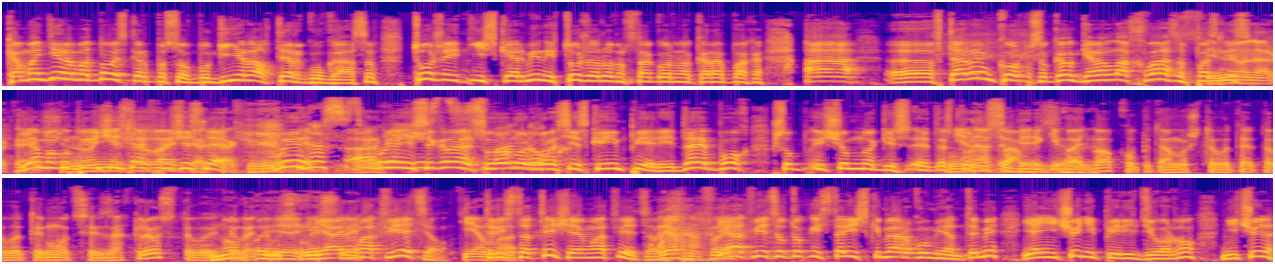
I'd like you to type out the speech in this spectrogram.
Командиром одного из корпусов был генерал Тергугасов, тоже этнический армян и тоже родом с Нагорного Карабаха. А э, вторым корпусом генерал Ахвазов впоследствии... Я могу ну, перечислять, перечислять. Вы, армяне, сыграли свою роль в Российской империи. Дай бог, чтобы еще многие это Не то надо же самое перегибать сделали. бабку, потому что вот это вот эмоции захлестывают. Но я ему ответил. Тема... 300 тысяч я ему ответил. Я, я ответил только историческими аргументами. Я ничего не передернул. Ничего...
